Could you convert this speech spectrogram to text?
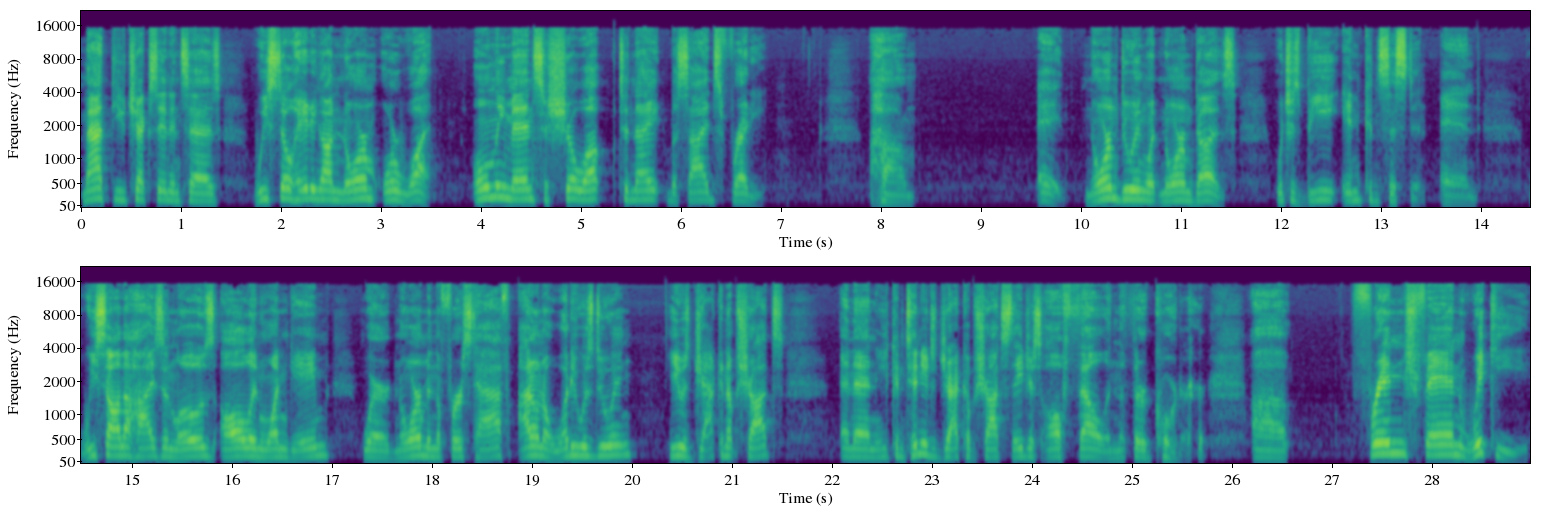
Matthew checks in and says, We still hating on Norm or what? Only men to show up tonight besides Freddie. Um, hey, Norm doing what Norm does, which is be inconsistent. And we saw the highs and lows all in one game where Norm in the first half, I don't know what he was doing. He was jacking up shots and then he continued to jack up shots. They just all fell in the third quarter. Uh, Fringe fan Wiki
